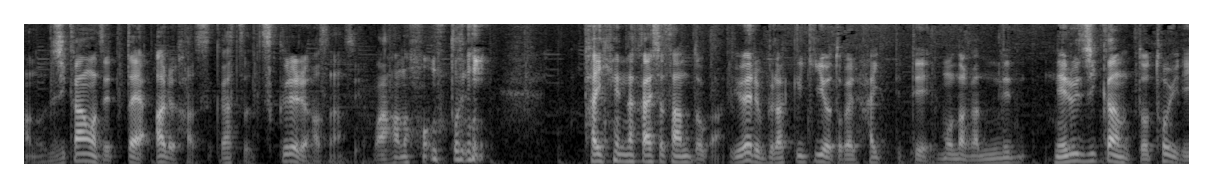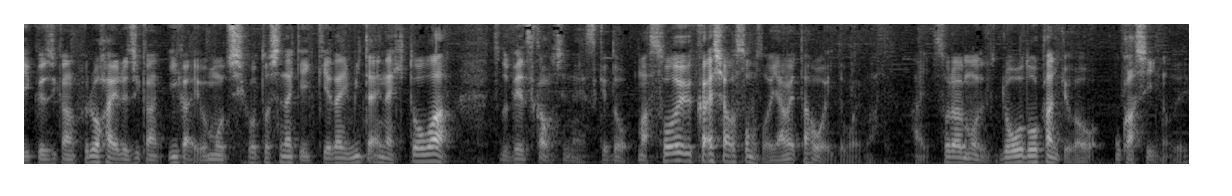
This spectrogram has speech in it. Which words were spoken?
あの、時間は絶対あるはず、かつ作れるはずなんですよ。まあ、あの、本当に大変な会社さんとか、いわゆるブラック企業とかに入ってて、もうなんか寝寝る時間とトイレ行く時間、風呂入る時間以外をもう仕事しなきゃいけないみたいな人は、ちょっと別かもしれないですけど、まあそういう会社はそもそも辞めた方がいいと思います。はい。それはもう労働環境がおかしいので。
